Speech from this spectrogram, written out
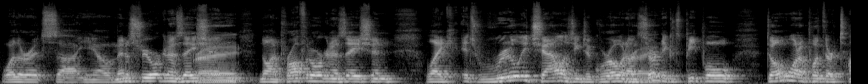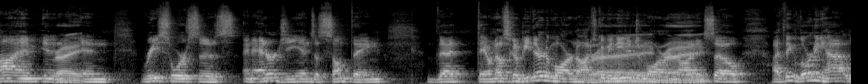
whether it's uh, you know ministry organization, Right. nonprofit organization, like it's really challenging to grow in uncertainty because people don't want to put their time in, Right. and resources and energy into something that they don't know if it's going to be there tomorrow or not. It's going to be needed Right, tomorrow or not. And so I think learning how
